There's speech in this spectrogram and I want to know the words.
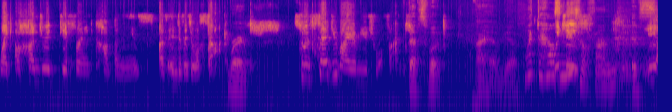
like a hundred different companies of individual stock. Right. So instead, you buy a mutual fund. That's what I have. Yeah. What the hell's Which mutual is- fund? It's Yeah,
